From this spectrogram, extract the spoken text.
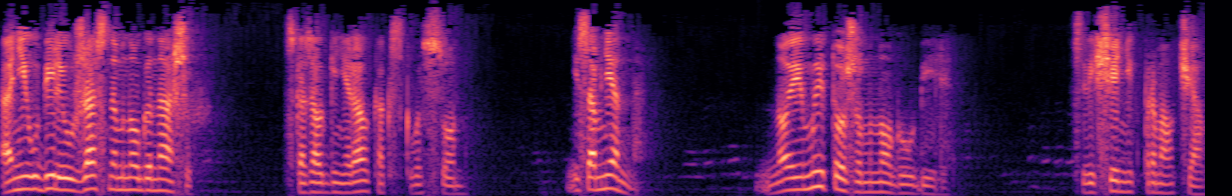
«Они убили ужасно много наших», — сказал генерал, как сквозь сон. «Несомненно. Но и мы тоже много убили». Священник промолчал.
